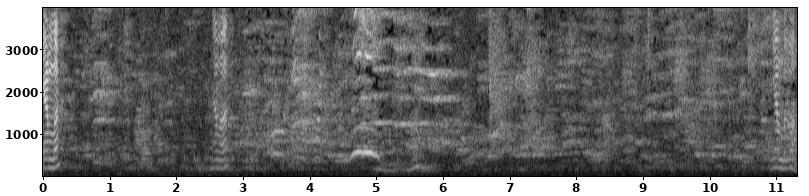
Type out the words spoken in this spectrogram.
nhâm á nhâm á nhâm á con.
